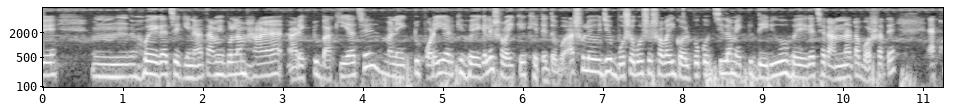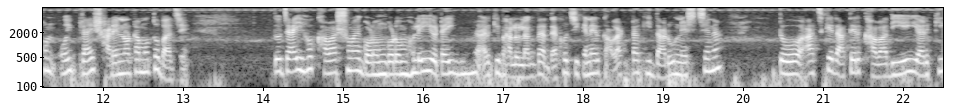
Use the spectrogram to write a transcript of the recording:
যে হয়ে গেছে কি না তা আমি বললাম হ্যাঁ আর একটু বাকি আছে। মানে একটু পরেই আর কি হয়ে গেলে সবাইকে খেতে দেবো। আসলে ওই যে বসে বসে সবাই গল্প করছিলাম, একটু দেরিও হয়ে গেছে রান্নাটা বসাতে। এখন ওই প্রায় সাড়ে নটা মতো বাজে। তো যাই হোক, খাওয়ার সময় গরম গরম হলেই ওটাই আর কি ভালো লাগবে। আর দেখো চিকেনের কালারটা কি দারুণ এসছে না? তো আজকে রাতের খাওয়া দিয়েই আর কি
